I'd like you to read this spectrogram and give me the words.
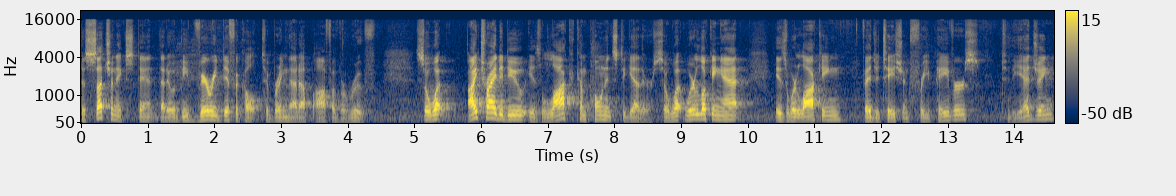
to such an extent that it would be very difficult to bring that up off of a roof. So what I try to do is lock components together. So what we're looking at is we're locking vegetation-free pavers to the edging,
